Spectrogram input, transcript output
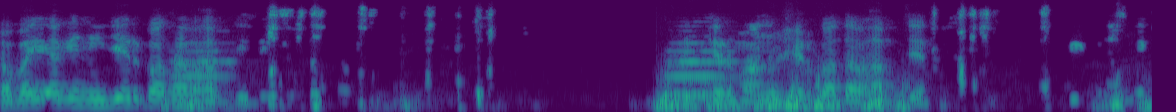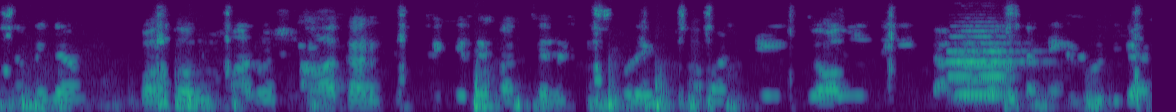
সবাই আগে নিজের কথা ভাবছে। দেশের মানুষের কথা ভাবছেন কত মানুষ হাহাকার করতে খেতে পারছে না, কি করে খাবার নেই, জল নেই, টাকা পয়সা নেই, রোজগার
